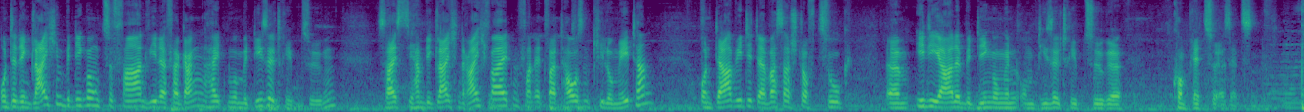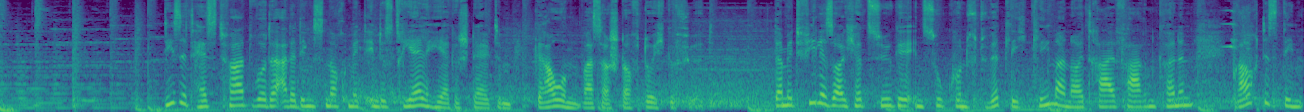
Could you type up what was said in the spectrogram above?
unter den gleichen Bedingungen zu fahren wie in der Vergangenheit nur mit Dieseltriebzügen. Das heißt, sie haben die gleichen Reichweiten von etwa 1000 Kilometern und da bietet der Wasserstoffzug ähm, ideale Bedingungen, um Dieseltriebzüge komplett zu ersetzen. Diese Testfahrt wurde allerdings noch mit industriell hergestelltem, grauem Wasserstoff durchgeführt. Damit viele solcher Züge in Zukunft wirklich klimaneutral fahren können, braucht es den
